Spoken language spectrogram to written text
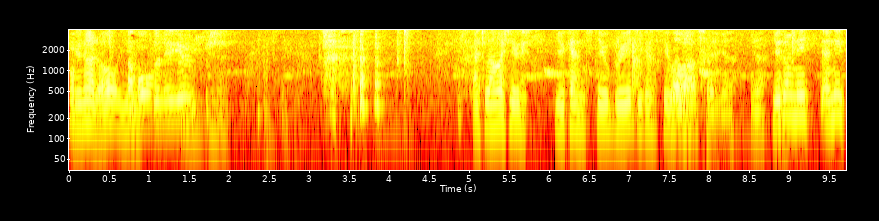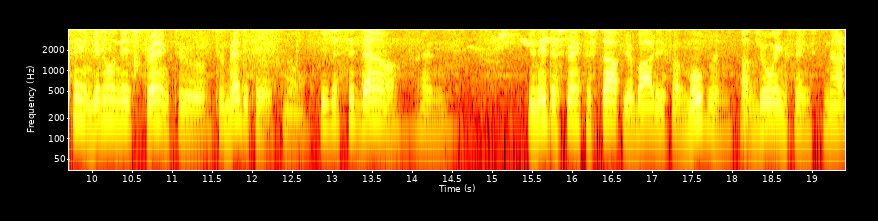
You're not old. You're I'm older than you. as long as you you can still breathe, you can still well, walk. It, yeah, yeah. You yeah. don't need anything. You don't need strength to to meditate. No. You just sit down, and you need the strength to stop your body from movement, from that's doing right. things. Not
